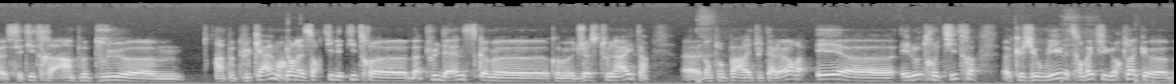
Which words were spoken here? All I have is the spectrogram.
euh, ces titres un peu plus un peu plus calmes. Puis on a sorti des titres bah, plus dense comme comme Just Tonight dont on parlait tout à l'heure et et l'autre titre que j'ai oublié parce qu'en fait figure-toi que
